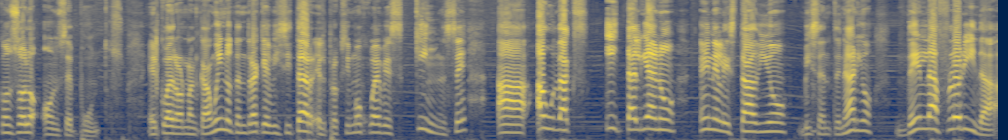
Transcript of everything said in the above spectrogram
con solo 11 puntos. El cuadro rancagüino tendrá que visitar el próximo jueves 15 a Audax Italiano en el Estadio Bicentenario de la Florida.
